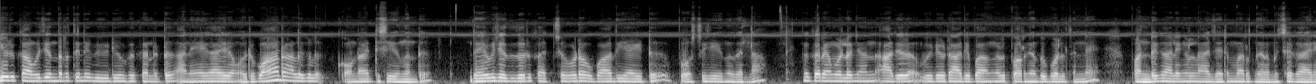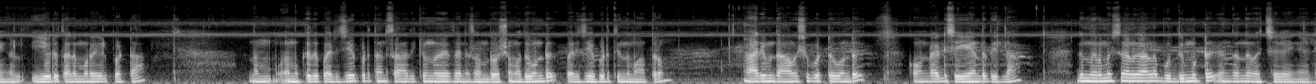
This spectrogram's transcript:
ഈ ഒരു കവചയന്ത്രത്തിന്റെ വീഡിയോ ഒക്കെ കണ്ടിട്ട് അനേകായിരം ഒരുപാട് ആളുകൾ കോണ്ടാക്ട് ചെയ്യുന്നുണ്ട്. ദയവ് ചെയ്ത് ഇതൊരു കച്ചവട ഉപാധിയായിട്ട് പോസ്റ്റ് ചെയ്യുന്നതല്ല. നിങ്ങൾക്കറിയാമല്ലോ ഞാൻ ആദ്യ വീഡിയോയുടെ ആദ്യ ഭാഗങ്ങൾ പറഞ്ഞതുപോലെ തന്നെ പണ്ട് കാലങ്ങളിൽ ആചാര്യന്മാർ നിർമ്മിച്ച കാര്യങ്ങൾ ഈ ഒരു തലമുറയിൽപ്പെട്ട നമുക്കിത് പരിചയപ്പെടുത്താൻ സാധിക്കുന്നതിൽ തന്നെ സന്തോഷം. അതുകൊണ്ട് പരിചയപ്പെടുത്തിയെന്ന് മാത്രം. ആരും ഇത് ആവശ്യപ്പെട്ടുകൊണ്ട് കോണ്ടാക്ട് ചെയ്യേണ്ടതില്ല. ഇത് നിർമ്മിച്ച് നൽകാനുള്ള ബുദ്ധിമുട്ട് എന്തെന്ന് വെച്ച് കഴിഞ്ഞാൽ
